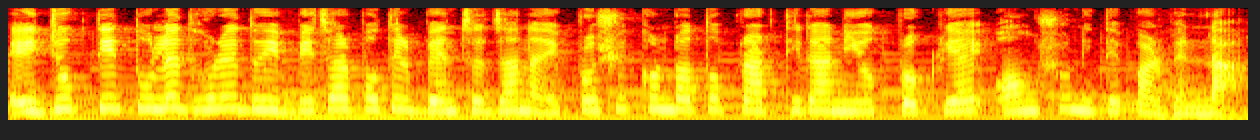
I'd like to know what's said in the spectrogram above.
এই যুক্তি তুলে ধরে দুই বিচারপতির বেঞ্চ জানায়, প্রশিক্ষণরত প্রার্থীরা নিয়োগ প্রক্রিয়ায় অংশ নিতে পারবেন না।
